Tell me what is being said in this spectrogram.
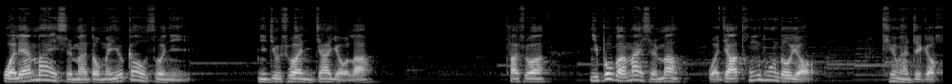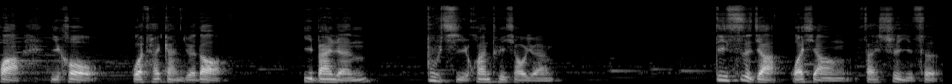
我连卖什么都没有告诉你，你就说你家有了。”他说：“你不管卖什么，我家通通都有。”听完这个话以后，我才感觉到，一般人不喜欢推销员。第四家，我想再试一次，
